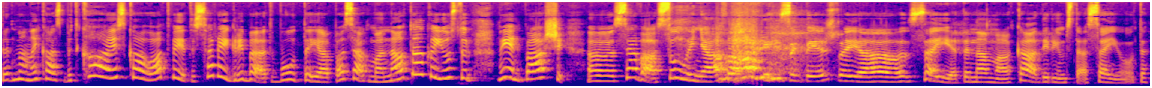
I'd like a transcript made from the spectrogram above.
tad man likās, bet kā es kā latvietis arī gribētu būt tajā pasākumā? Nav tā, ka jūs tur vieni paši savā suliņā vārīsieties šajā sajieta namā. Kāda ir jums tā sajūta?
